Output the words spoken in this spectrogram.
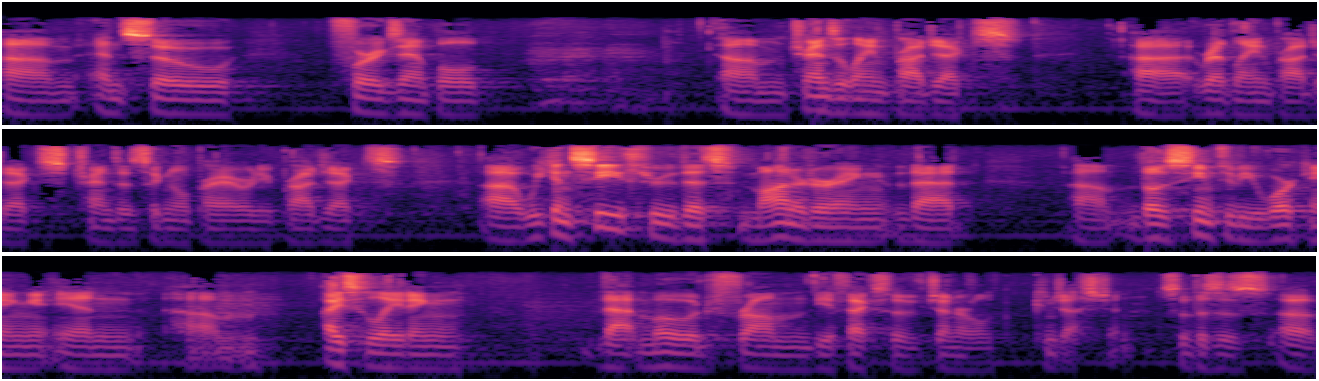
Um, and so, for example, um, transit lane projects, uh, red lane projects, transit signal priority projects, uh, we can see through this monitoring that um, those seem to be working in um, isolating that mode from the effects of general congestion. So this is uh,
